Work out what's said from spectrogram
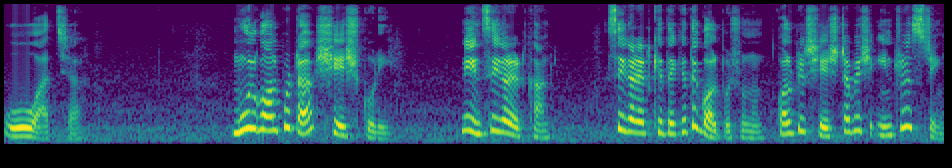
ও আচ্ছা। মূল গল্পটা শেষ করি। নিন, সিগারেট খান। সিগারেট খেতে খেতে গল্প শুনুন। গল্পের শেষটা বেশ ইন্টারেস্টিং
